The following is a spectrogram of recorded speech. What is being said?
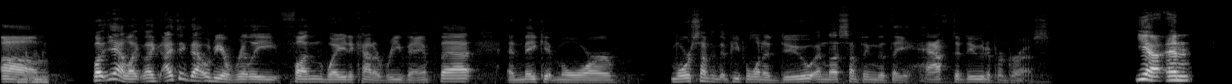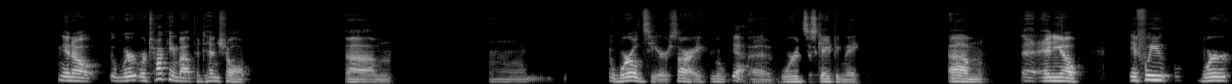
Um, Mhm. But yeah, like like I think that would be a really fun way to kind of revamp that and make it more more something that people want to do and less something that they have to do to progress. Yeah, and you know, we're we're talking about potential um mm, worlds here. Sorry. Yeah. Uh, words escaping me. Um and you know, if we were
